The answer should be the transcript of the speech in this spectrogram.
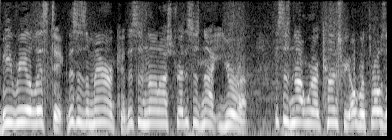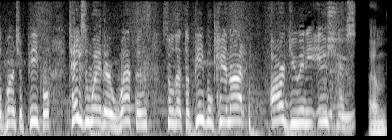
be realistic. This is America. This is not Australia. This is not Europe. This is not where a country overthrows a bunch of people, takes away their weapons so that the people cannot argue any issues. Um,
